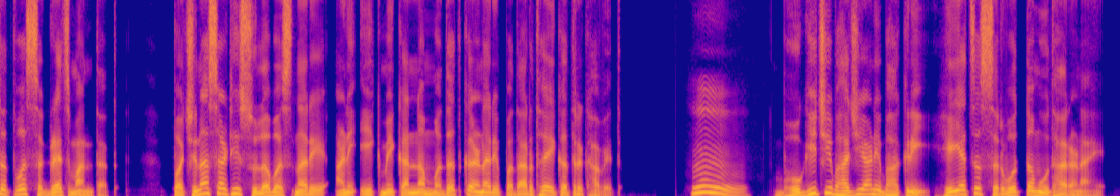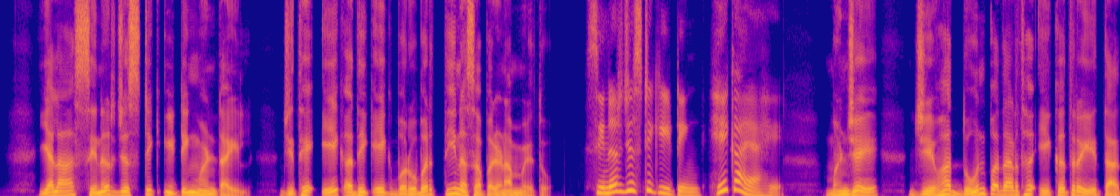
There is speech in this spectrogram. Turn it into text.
तत्व सगळेच मानतात. पचनासाठी सुलभ असणारे आणि एकमेकांना मदत करणारे पदार्थ एकत्र खावेत. हम्म. भोगीची भाजी आणि भाकरी हे याचं सर्वोत्तम उदाहरण आहे. याला सिनर्जिस्टिक इटिंग म्हणता येईल जिथे एक अधिक एक बरोबर तीन असा परिणाम मिळतो. सिनर्जिस्टिक इटिंग हे काय आहे? म्हणजे जेव्हा दोन पदार्थ एकत्र येतात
